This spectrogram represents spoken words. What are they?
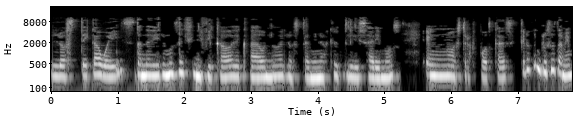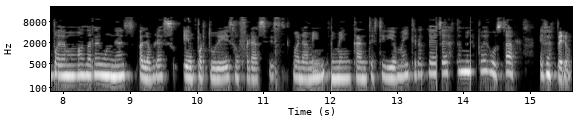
los takeaways, donde diremos el significado de cada uno de los términos que utilizaremos en nuestros podcasts. Creo que incluso también podemos dar algunas palabras en portugués o frases. Bueno, a mí, me encanta este idioma y creo que a ustedes también les puede gustar. Eso espero.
